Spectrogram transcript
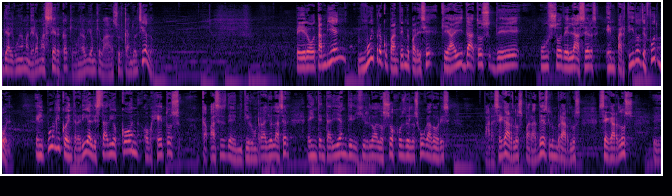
de alguna manera más cerca que un avión que va surcando el cielo. Pero también muy preocupante me parece que hay datos de uso de láseres en partidos de fútbol. El público entraría al estadio con objetos capaces de emitir un rayo láser e intentarían dirigirlo a los ojos de los jugadores para cegarlos, para deslumbrarlos, cegarlos, eh,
